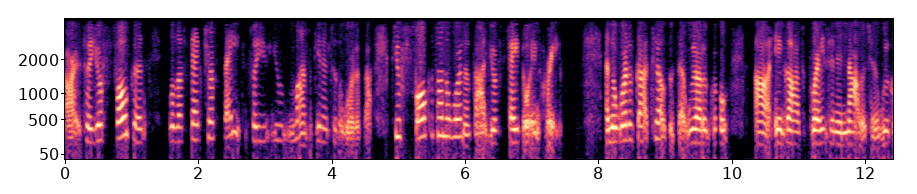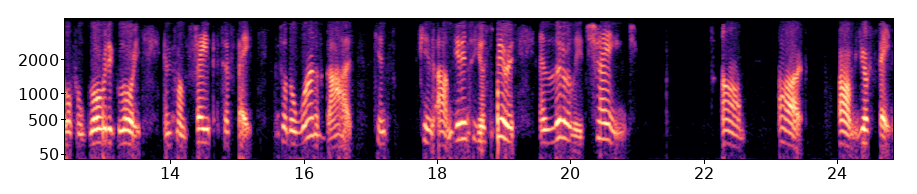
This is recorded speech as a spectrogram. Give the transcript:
All right, so your focus will affect your faith. So you, you must get into the Word of God. If you focus on the Word of God, your faith will increase. And the Word of God tells us that we are to grow uh, in God's grace and in knowledge, and we go from glory to glory and from faith to faith. So the Word of God can can um, get into your spirit and literally change um, uh, um, your faith.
